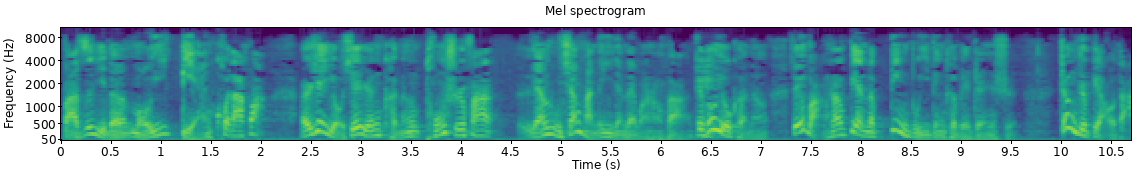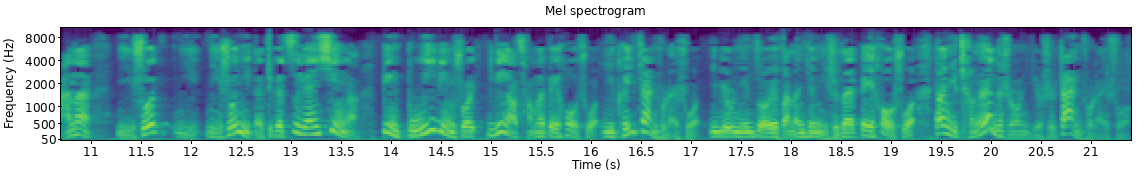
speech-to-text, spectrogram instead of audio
把自己的某一点扩大化。而且有些人可能同时发两种相反的意见在网上发，这都有可能。所以网上变得并不一定特别真实。政治表达呢，你说你你说你的这个自愿性啊，并不一定说一定要藏在背后说，你可以站出来说。你比如您作为反蓝青，你是在背后说；当你承认的时候，你就是站出来说。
